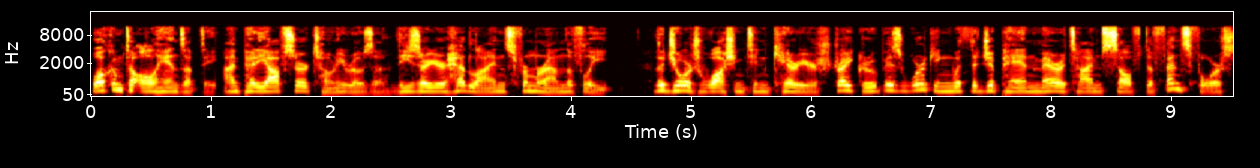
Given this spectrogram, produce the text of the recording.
Welcome to All Hands Update. I'm Petty Officer Tony Rosa. These are your headlines from around the fleet. The George Washington Carrier Strike Group is working with the Japan Maritime Self Defense Force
